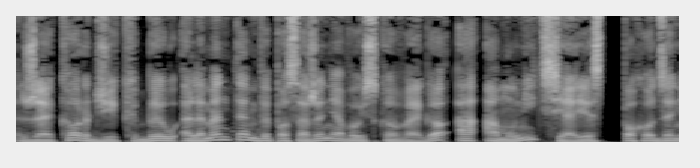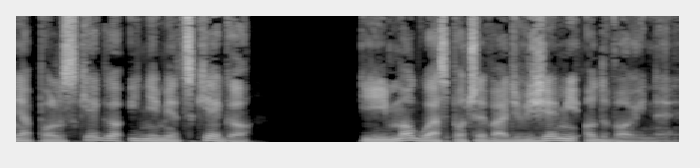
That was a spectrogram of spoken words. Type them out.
że kordzik był elementem wyposażenia wojskowego, a amunicja jest pochodzenia polskiego i niemieckiego i mogła spoczywać w ziemi od wojny.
